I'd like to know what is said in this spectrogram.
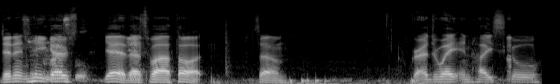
Didn't Straight he go? Yeah, Yeah. that's what I thought. So, graduating high school.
